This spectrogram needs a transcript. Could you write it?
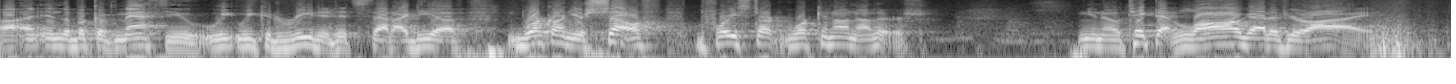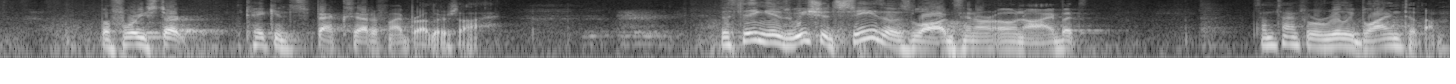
uh, in the book of Matthew. We, we could read it. It's that idea of work on yourself before you start working on others. You know, take that log out of your eye before you start taking specks out of my brother's eye. The thing is, we should see those logs in our own eye, but sometimes we're really blind to them.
